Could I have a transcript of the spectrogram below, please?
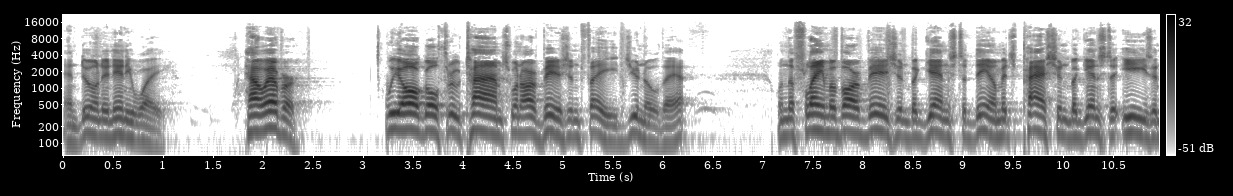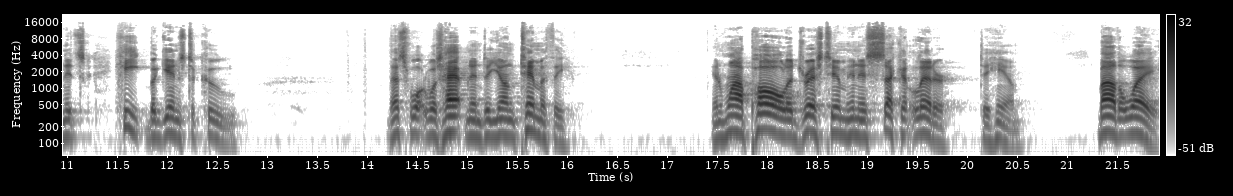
and doing it anyway. However, we all go through times when our vision fades. You know that. When the flame of our vision begins to dim, its passion begins to ease, and its heat begins to cool. That's what was happening to young Timothy, and why Paul addressed him in his second letter to him. By the way,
